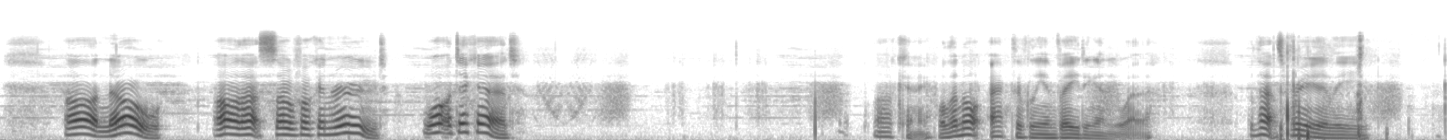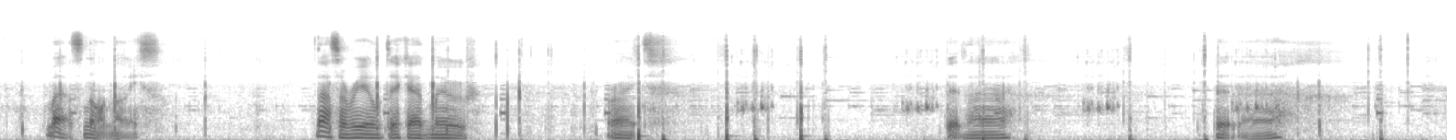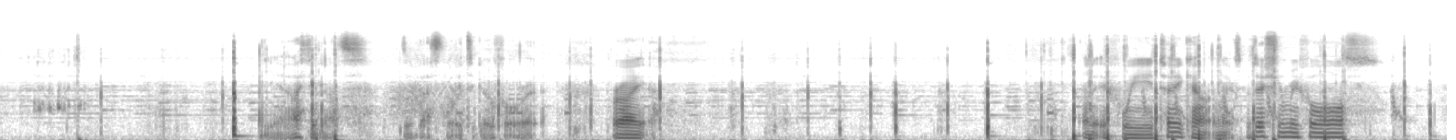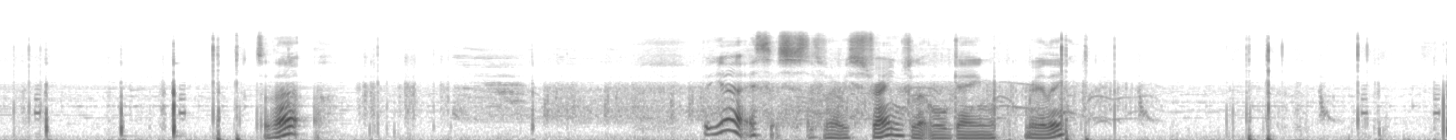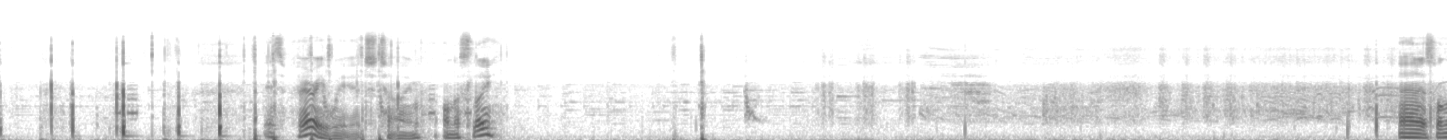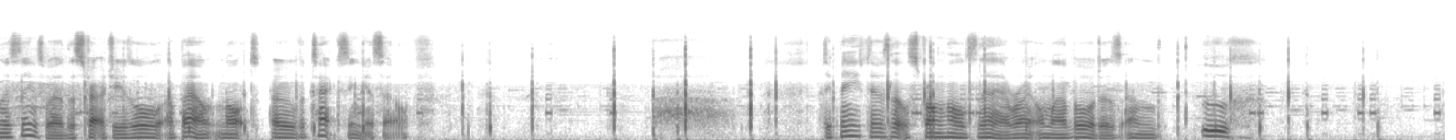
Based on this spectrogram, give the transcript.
Oh, no! Oh, that's so fucking rude. What a dickhead. Okay, well they're not actively invading anywhere. But that's really... That's not nice. That's a real dickhead move. Right. Bit there. Bit there. Yeah, I think that's the best way to go for it. Right. And if we take out an expeditionary force to that, But yeah, it's, it's just a very strange little game, really. It's very weird time, honestly. And it's one of those things where the strategy is all about not overtaxing yourself. They've made those little strongholds there, right on our borders, and... Ugh.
